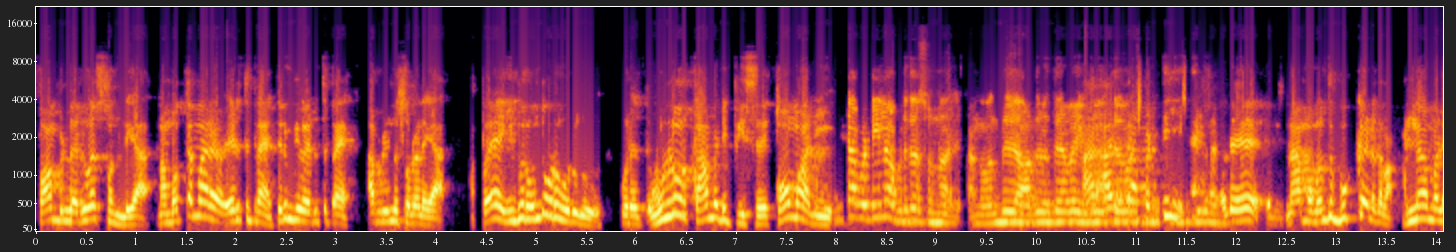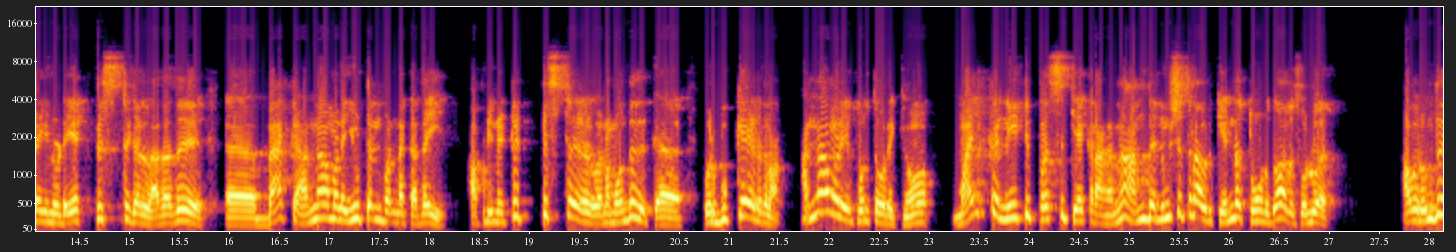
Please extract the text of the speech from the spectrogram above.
ஃபார்ம் பில்ல ரிவர்ஸ் பண்ணலையா? நான் மொத்தமா எடுத்துக்கிறேன் திரும்பி எடுத்துக்கிறேன் அப்படின்னு சொல்லலையா? அப்ப இவர் வந்து ஒரு ஒரு ஒரு உள்ளூர் காமெடி பீஸ் கோமாளி. பட்டியில அப்படிதான் சொன்னாரு. அங்க வந்து அது தேவை. பட்டி அதாவது நாம வந்து புக் எழுதலாம். அண்ணாமலையினுடைய ட்விஸ்டுகள் அதாவது பேக் அண்ணாமலை யூட்டன் பண்ண கதை அப்படின்னுட்டு ட்விஸ்ட் நம்ம வந்து ஒரு புக்கே எழுதலாம். அண்ணாமலையை பொறுத்த வரைக்கும் மைக்க நீட்டி பிரஸ் கேட்கறாங்கன்னா அந்த நிமிஷத்துல அவருக்கு என்ன தோணுதோ அதை சொல்லுவார். அவர் வந்து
